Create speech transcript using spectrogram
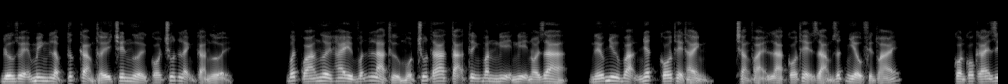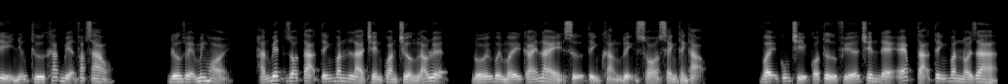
Đường duệ minh lập tức cảm thấy trên người có chút lạnh cả người. Bất quá ngươi hay vẫn là thử một chút ta tạ Tĩnh văn nghị nghị nói ra, nếu như vạn nhất có thể thành chẳng phải là có thể giảm rất nhiều phiền toái, còn có cái gì những thứ khác biện pháp sao? Đường duệ minh hỏi hắn biết rõ tạ tinh văn là trên quan trường lão luyện đối với mấy cái này sự tình khẳng định so sánh thành thạo. Vậy cũng chỉ có từ phía trên đè ép tạ tinh văn nói ra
